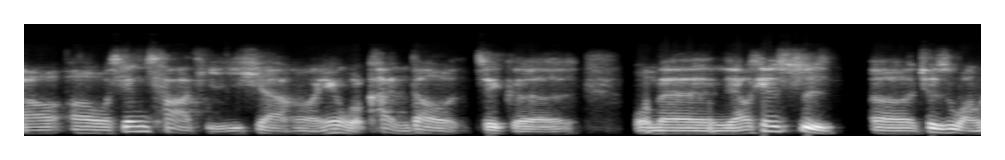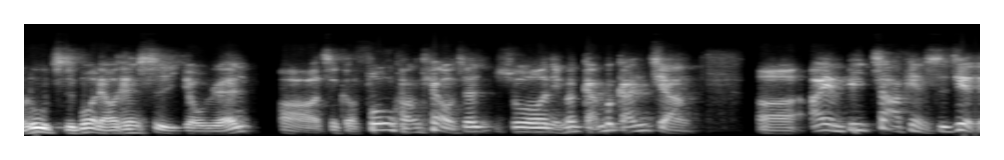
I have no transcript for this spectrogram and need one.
好，呃，我先岔题一下啊，因为我看到这个我们聊天室。呃，就是网络直播聊天室有人啊，这个疯狂跳针，说你们敢不敢讲呃 IMB 诈骗事件？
